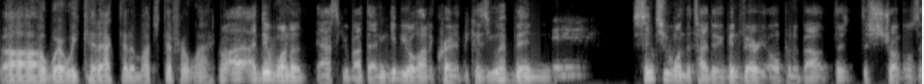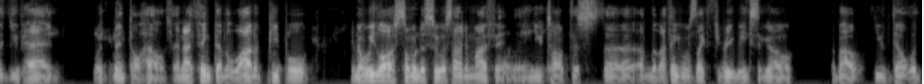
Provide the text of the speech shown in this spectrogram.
uh, where we connect in a much different way. Well, I, I did want to ask you about that and give you a lot of credit because you have been, since you won the title, you've been very open about the the struggles that you've had with mental health, and I think that a lot of people, you know, we lost someone to suicide in my family, and you talked this, uh, I think it was like three weeks ago about you've dealt with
